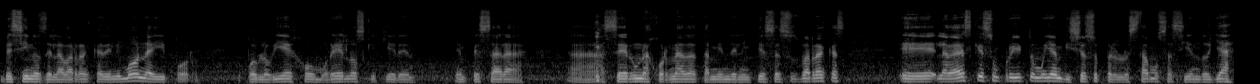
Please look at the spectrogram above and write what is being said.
vecinos de la barranca de Limón, ahí por Pueblo Viejo, Morelos, que quieren empezar a, a hacer una jornada también de limpieza de sus barrancas. Eh, la verdad es que es un proyecto muy ambicioso, pero lo estamos haciendo ya.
